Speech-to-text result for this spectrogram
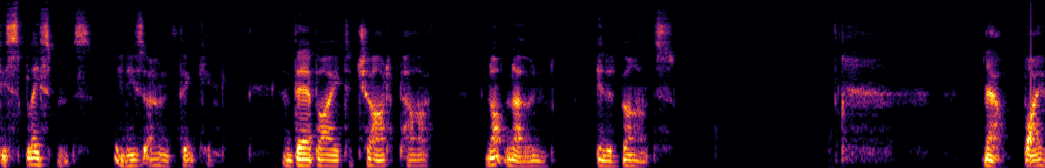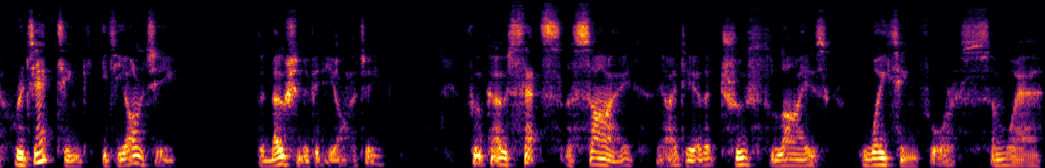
displacements in his own thinking, and thereby to chart a path not known in advance. Now, by rejecting ideology, the notion of ideology, Foucault sets aside the idea that truth lies waiting for us somewhere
